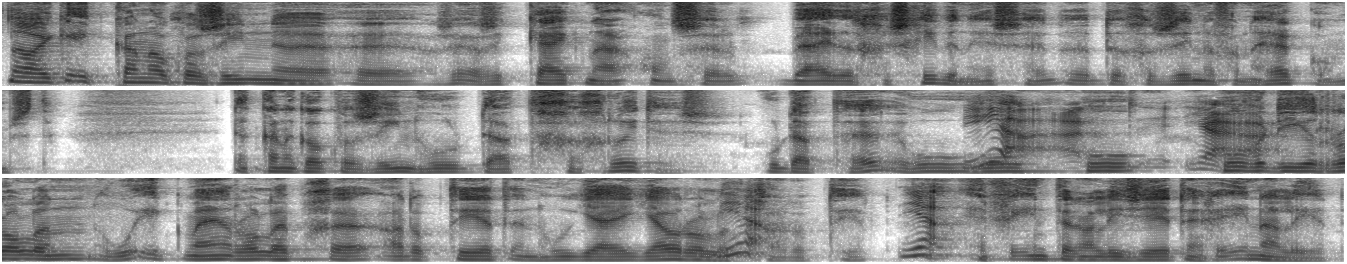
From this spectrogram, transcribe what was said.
Nou, ik, ik kan ook wel zien, eh, eh, als, als ik kijk naar onze beide geschiedenis, hè, de, de gezinnen van herkomst, dan kan ik ook wel zien hoe dat gegroeid is. Hoe, dat, hè, hoe, Ja, hoe, dat- ja. hoe we die rollen, hoe ik mijn rol heb geadopteerd en hoe jij jouw rol Ja. hebt geadopteerd. Ja. En geïnternaliseerd en geïnhaleerd.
